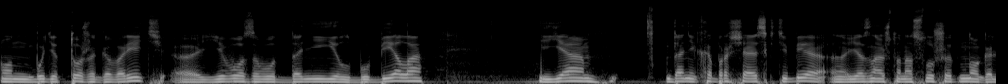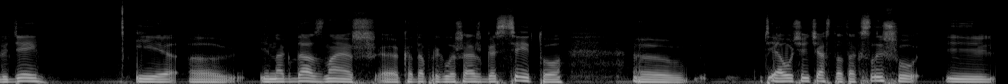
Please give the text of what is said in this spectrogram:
он будет тоже говорить. Э, его зовут Даниил Бубела. И я, Даник, обращаясь к тебе, э, я знаю, что нас слушает много людей. И э, иногда, знаешь, э, когда приглашаешь гостей, то э, я очень часто так слышу, и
